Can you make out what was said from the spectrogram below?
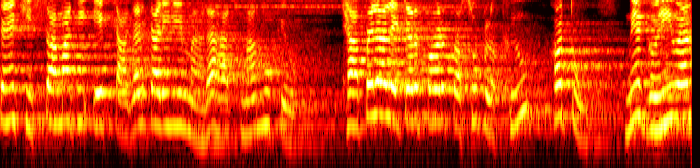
તેણે ખિસ્સામાંથી એક કાગળ કાઢીને મારા હાથમાં મૂક્યો. છાપેલા લેટર પર કશુંક લખ્યું હતું. મેં ઘણીવાર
